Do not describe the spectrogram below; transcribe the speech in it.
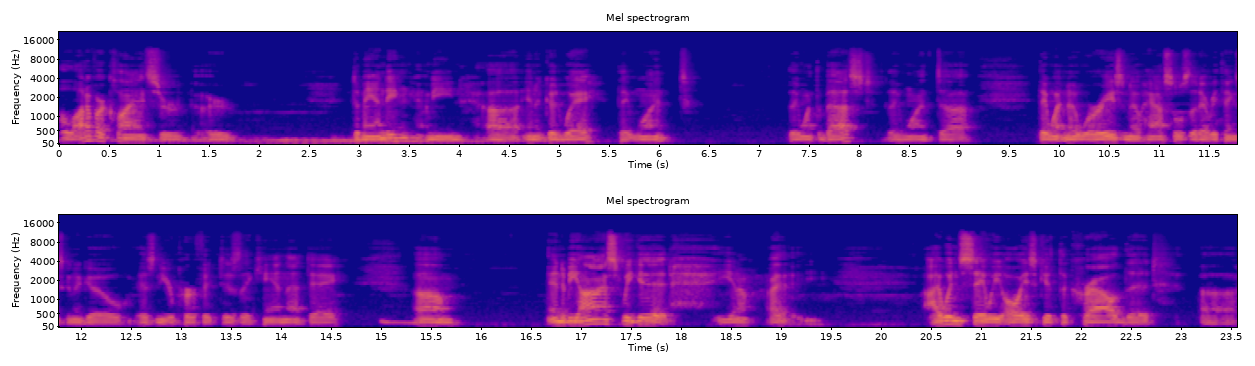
a lot of our clients are, are demanding. I mean, uh, in a good way. They want they want the best. They want uh, they want no worries and no hassles. That everything's going to go as near perfect as they can that day. Mm-hmm. Um, and to be honest, we get you know I I wouldn't say we always get the crowd that uh,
